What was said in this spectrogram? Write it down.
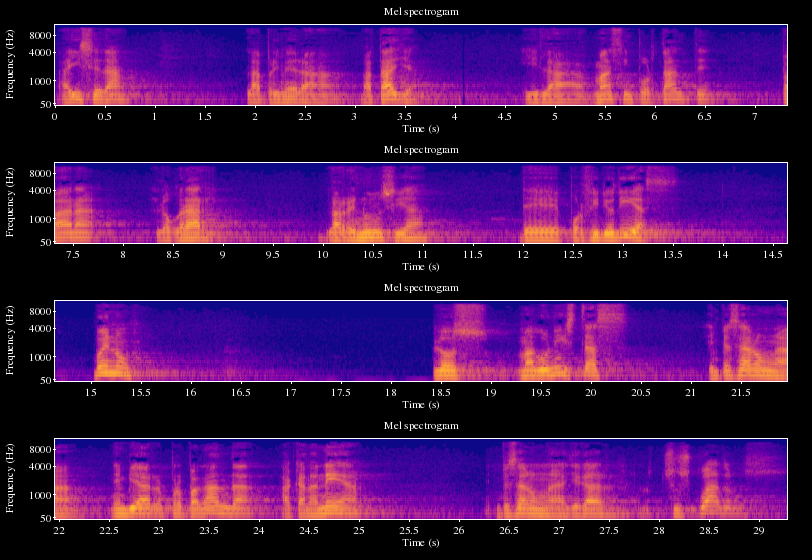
Ahí se da la primera batalla y la más importante para lograr la renuncia de Porfirio Díaz. Bueno, los magonistas empezaron a enviar propaganda a Cananea, empezaron a llegar sus cuadros,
